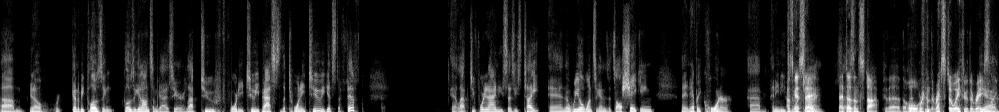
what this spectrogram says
um, you know, we're going to be closing closing in on some guys here. Lap 242, he passes the 22, he gets to fifth. At lap 249, he says he's tight, and the wheel once again is it's all shaking in every corner, um, and he needs I was gonna say, turn. That So- doesn't stop the the whole run the rest of the way through the race. Yeah. Like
